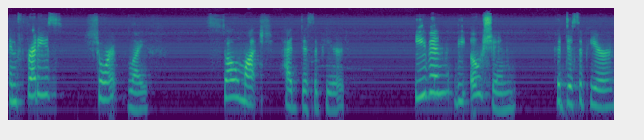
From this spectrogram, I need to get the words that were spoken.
In Freddie's short life, so much had disappeared. Even the ocean could disappear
